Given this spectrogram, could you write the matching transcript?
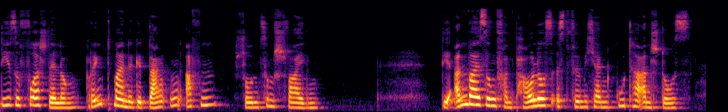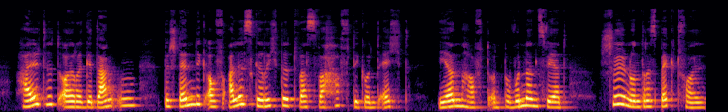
diese Vorstellung bringt meine Gedankenaffen schon zum Schweigen. Die Anweisung von Paulus ist für mich ein guter Anstoß. Haltet eure Gedanken beständig auf alles gerichtet, was wahrhaftig und echt, ehrenhaft und bewundernswert, schön und respektvoll,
